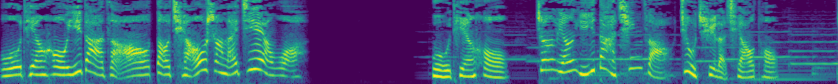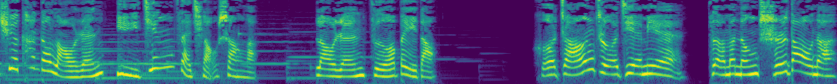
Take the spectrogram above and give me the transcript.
五天后一大早到桥上来见我。五天后，张良一大清早就去了桥头，却看到老人已经在桥上了。老人责备道。和长者见面怎么能迟到呢？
